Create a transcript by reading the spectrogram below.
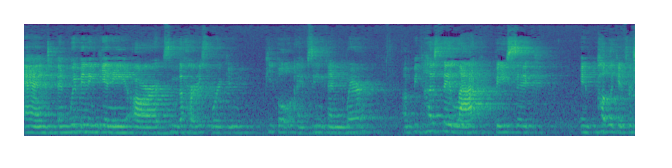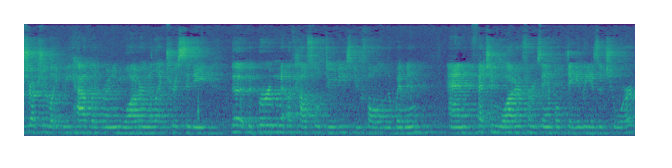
And, and women in Guinea are some of the hardest working people I've seen anywhere. Um, because they lack basic in public infrastructure like we have, like running water and electricity, the, the burden of household duties do fall on the women. And fetching water, for example, daily is a chore.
